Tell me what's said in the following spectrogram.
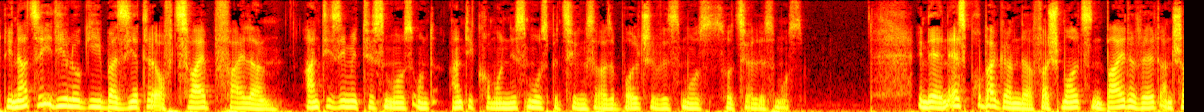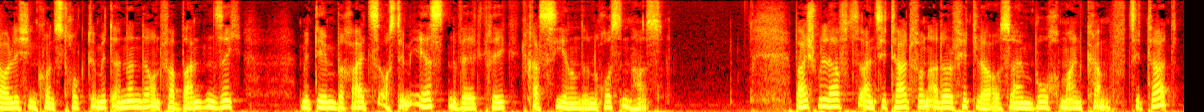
Die Nazi-Ideologie basierte auf zwei Pfeilern Antisemitismus und Antikommunismus bzw. Bolschewismus, Sozialismus. In der NS-Propaganda verschmolzen beide weltanschaulichen Konstrukte miteinander und verbanden sich mit dem bereits aus dem Ersten Weltkrieg grassierenden Russenhass. Beispielhaft ein Zitat von Adolf Hitler aus seinem Buch Mein Kampf. Zitat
